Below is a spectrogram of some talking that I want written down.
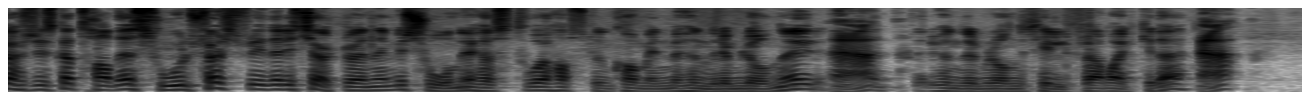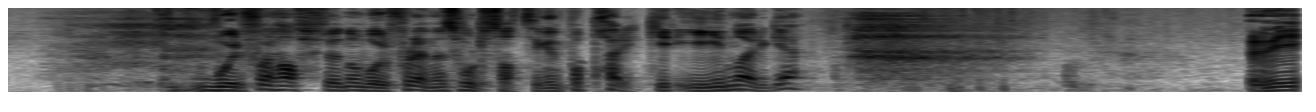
kanskje vi skal ta det sol først, fordi dere kjørte jo en emisjon i høst hvor Hafslund kom inn med 100 millioner. Ja. Etter 100 millioner til fra markedet. Ja. Hvorfor Hafslund, og hvorfor denne solsatsingen på parker i Norge? Vi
